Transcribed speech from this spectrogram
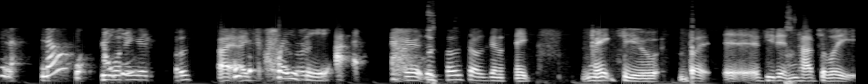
N- No, You I want to think hear the toast? I, I, it's crazy. I, Here, the toast I was going to make make to you, but if you didn't have to leave.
